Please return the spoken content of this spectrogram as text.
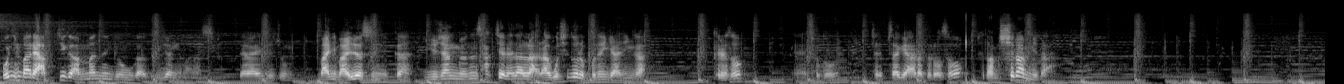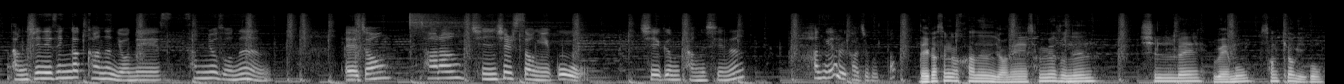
본인 말에 앞뒤가 안 맞는 경우가 굉장히 많았어요. 내가 이제 좀 많이 말렸으니까 이 장면은 삭제를 해달라 라고 신호를 보낸 게 아닌가. 그래서 네, 저도 잽싸게 알아들어서 저 다음 실화입니다. 당신이 생각하는 연애의 3요소는 애정, 사랑, 진실성이고 지금 당신은 한 개를 가지고 있다? 내가 생각하는 연애의 3요소는 신뢰, 외모, 성격이고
